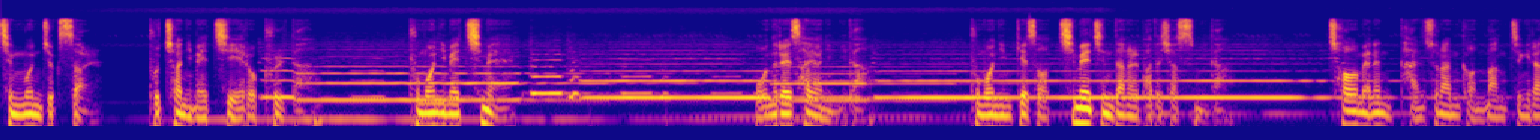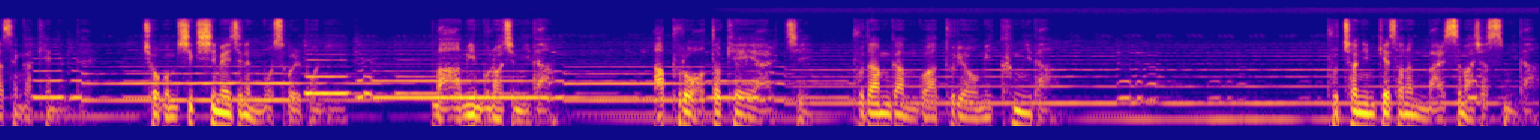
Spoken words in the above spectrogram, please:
증문즉설 부처님의 지혜로 풀다. 부모님의 치매. 오늘의 사연입니다. 부모님께서 치매 진단을 받으셨습니다. 처음에는 단순한 건망증이라 생각했는데 조금씩 심해지는 모습을 보니 마음이 무너집니다. 앞으로 어떻게 해야 할지 부담감과 두려움이 큽니다. 부처님께서는 말씀하셨습니다.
